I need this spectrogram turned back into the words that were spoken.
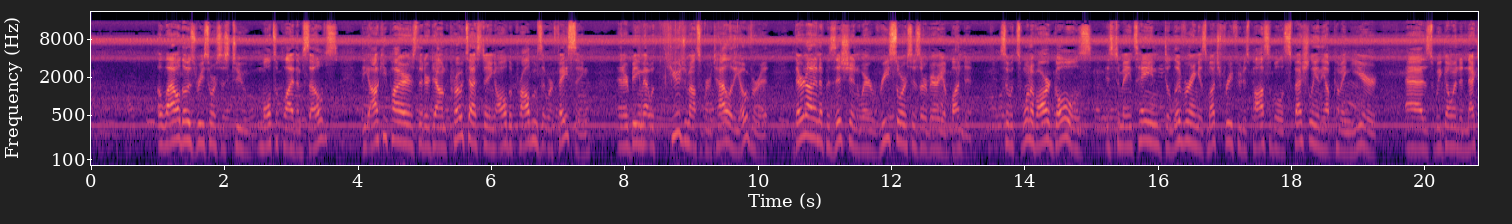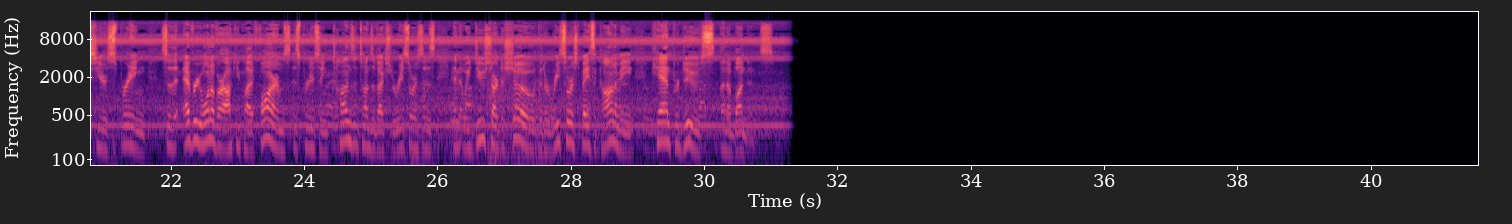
allow those resources to multiply themselves. The occupiers that are down protesting all the problems that we're facing and are being met with huge amounts of brutality over it, they're not in a position where resources are very abundant. So it's one of our goals is to maintain delivering as much free food as possible, especially in the upcoming year as we go into next year's spring, so that every one of our occupied farms is producing tons and tons of extra resources, and that we do start to show that a resource based economy can produce an abundance.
